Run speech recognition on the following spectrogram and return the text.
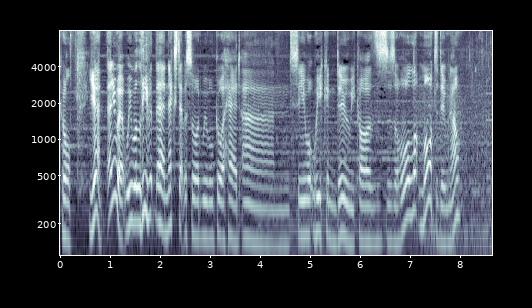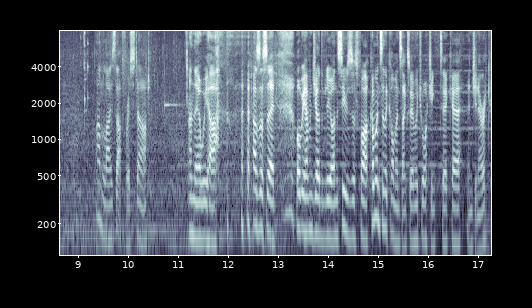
Cool. Yeah, anyway, we will leave it there. Next episode, we will go ahead and see what we can do because there's a whole lot more to do now. Analyse that for a start. And there we are. As I said, hope you have enjoyed the video and the series thus far. Comments in the comments. Thanks very much for watching. Take care and generic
